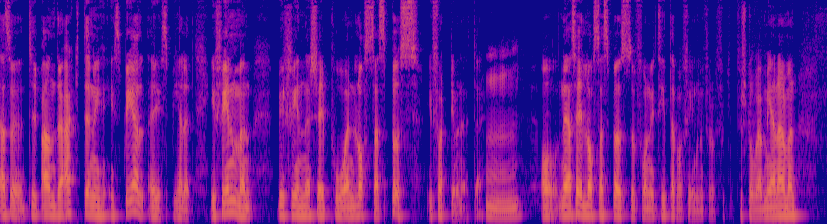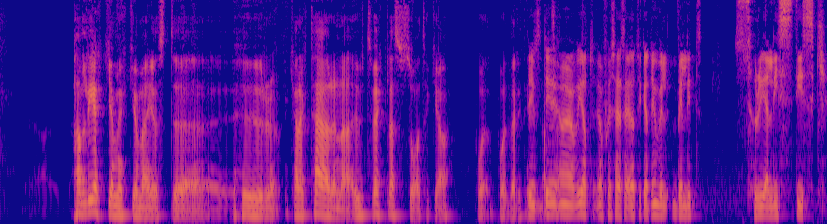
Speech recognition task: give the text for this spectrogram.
alltså typ andra akten i, i, spel, eh, i spelet, i filmen befinner sig på en låtsasbuss i 40 minuter. Och när jag säger låtsasbuss så får ni titta på filmen för att förstå vad jag menar. Men han leker mycket med just eh, hur karaktärerna utvecklas och så tycker jag. På, på ett väldigt Det, intressant det, sätt. jag, jag får säga så här, jag tycker att det är en väl- väldigt surrealistisk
